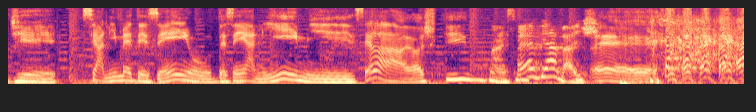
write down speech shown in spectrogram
de se anime é desenho, desenho é anime, sei lá, eu acho que. Não, isso aí é viadagem. É.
